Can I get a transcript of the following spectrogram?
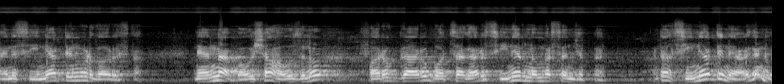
ఆయన సీనియారిటీని కూడా గౌరవిస్తాను. నేను అన్నా బహుశా హౌస్లో ఫరూక్ గారు బొత్స గారు సీనియర్ మెంబర్స్ అని చెప్పాను. అంటే వాళ్ళు సీనియారిటీ నేను అడగండి.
